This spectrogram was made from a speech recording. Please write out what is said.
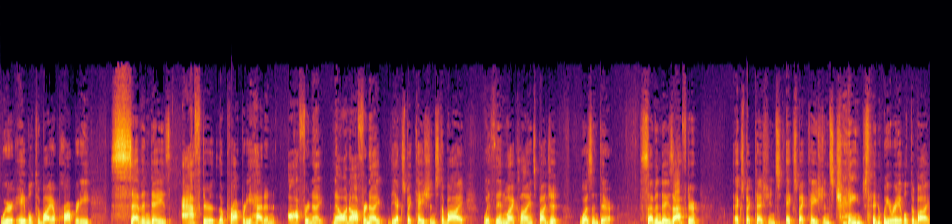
we were able to buy a property seven days after the property had an offer night. Now, on offer night, the expectations to buy within my client's budget wasn't there. Seven days after, expectations expectations changed and we were able to buy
